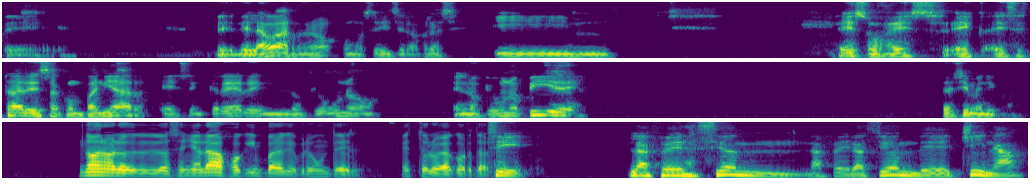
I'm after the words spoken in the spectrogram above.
de, de la barra, ¿no? Como se dice la frase. Y mm, eso, es, es, estar, es acompañar, es en creer en lo que uno, en lo que uno pide. Decime, Nico. No, no, lo, señalaba Joaquín para que pregunte él. Esto lo voy a cortar. Sí. La Federación, la Federación de China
